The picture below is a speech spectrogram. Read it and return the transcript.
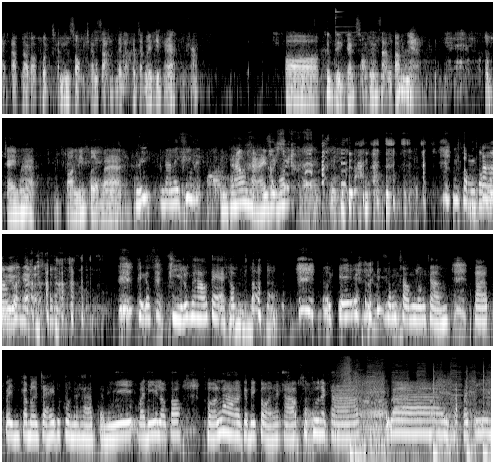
นะครับ แล้วก็กดชั้นสองชั้นสามนี่แหละถ้าจะไม่ผิดนะค่ะพอขึ้นถึงชั้นสองชั้นสามปั๊บเนี่ยตกใจมาก ตอนลิฟต์เปิดมาเฮ้ยมันอะไรขึ้นรองเท้าหายสิครับขำขโมยวะเนี่ยให้กับผีลูกเท้าแตกครับ โอเคคำคำคำคำครับเป็นกำลังใจให้ทุกคนนะครับตอนนี้วันนี้เราก็ขอลากันไปก่อนนะครับ สู้ๆนะครับ บ๊ายบายครับป้าติ้ง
